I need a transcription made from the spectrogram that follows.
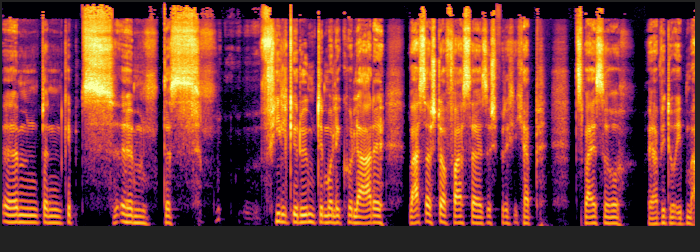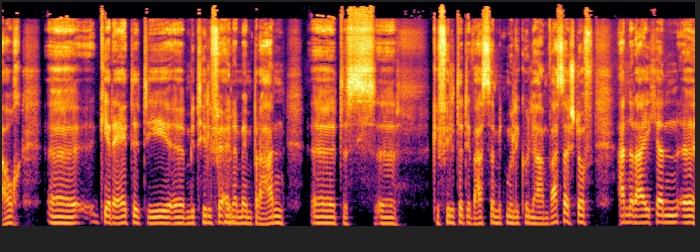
Ähm, dann gibt es ähm, das viel gerühmte molekulare Wasserstoffwasser. Also sprich, ich habe zwei so ja, wie du eben auch, äh, Geräte, die äh, mit Hilfe mhm. einer Membran äh, das äh, gefilterte Wasser mit molekularem Wasserstoff anreichern. Äh,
